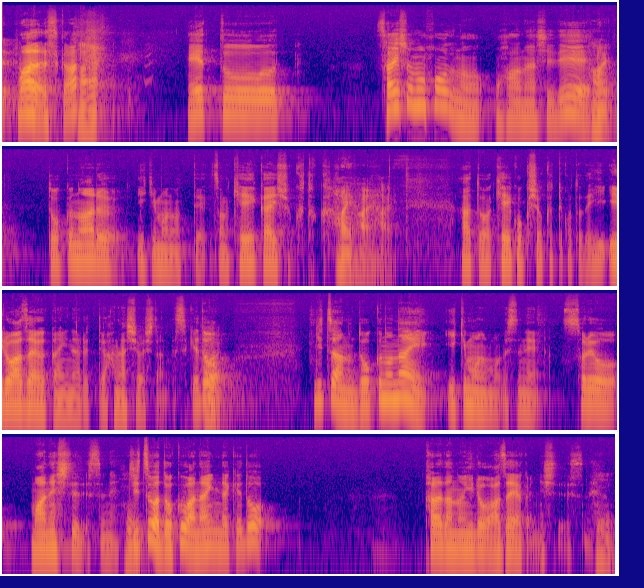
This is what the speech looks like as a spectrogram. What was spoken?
まだですか、はい。えーっと最初の方のお話で、はい。毒のある生き物ってその警戒色とかはいはいはい。あとは警告色ってことでい色鮮やかになるっていう話をしたんですけど、はい。実はあの毒のない生き物もですねそれを真似してですね実は毒はないんだけど体の色を鮮やかにしてですねほう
